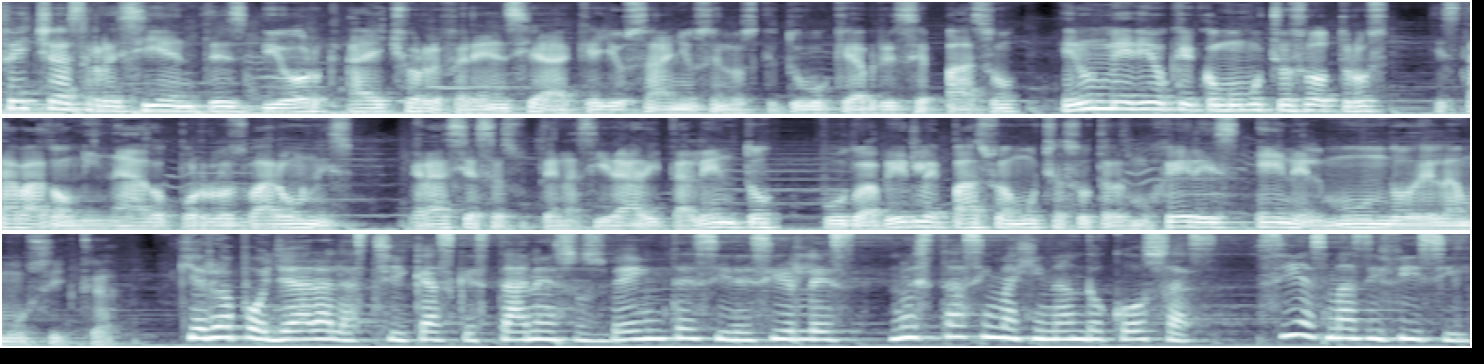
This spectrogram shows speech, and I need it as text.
Fechas recientes, Björk ha hecho referencia a aquellos años en los que tuvo que abrirse paso en un medio que, como muchos otros, estaba dominado por los varones. Gracias a su tenacidad y talento, pudo abrirle paso a muchas otras mujeres en el mundo de la música. Quiero apoyar a las chicas que están en sus veintes y decirles, no estás imaginando cosas. Sí es más difícil.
